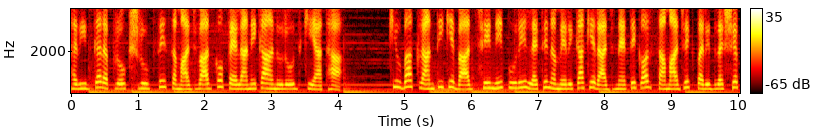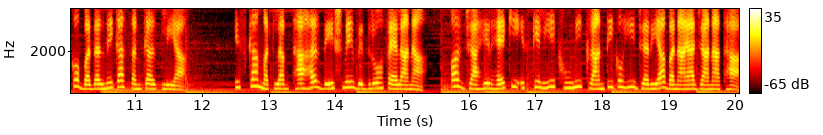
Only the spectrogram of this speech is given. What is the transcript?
खरीदकर अप्रोक्ष रूप से समाजवाद को फैलाने का अनुरोध किया था। क्यूबा क्रांति के बाद चे ने पूरे लैटिन अमेरिका के राजनैतिक और सामाजिक परिदृश्य को बदलने का संकल्प लिया। इसका मतलब था हर देश में विद्रोह फैलाना, और ज़ाहिर है कि इसके लिए खूनी क्रांति को ही ज़रिया बनाया जाना था।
